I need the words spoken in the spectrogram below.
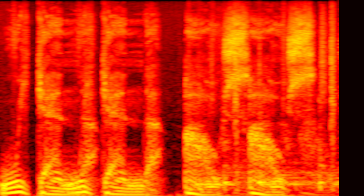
Weekend. Weekend. House. House.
